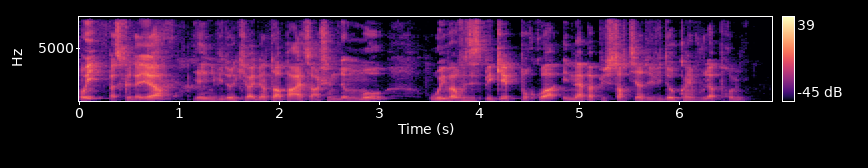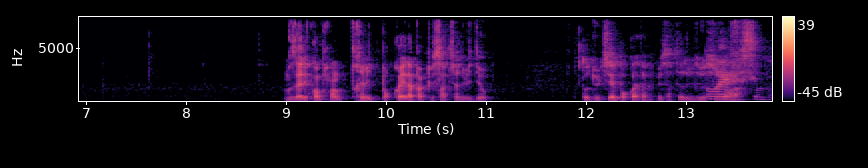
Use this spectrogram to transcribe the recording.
Oui, parce que d'ailleurs, il y a une vidéo qui va bientôt apparaître sur la chaîne de Momo où il va vous expliquer pourquoi il n'a pas pu sortir de vidéo quand il vous l'a promis. Vous allez comprendre très vite pourquoi il n'a pas pu sortir de vidéo. Toi, tu le sais pourquoi t'as pas pu sortir de vidéo ce Ouais, jour-là je sais moi.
